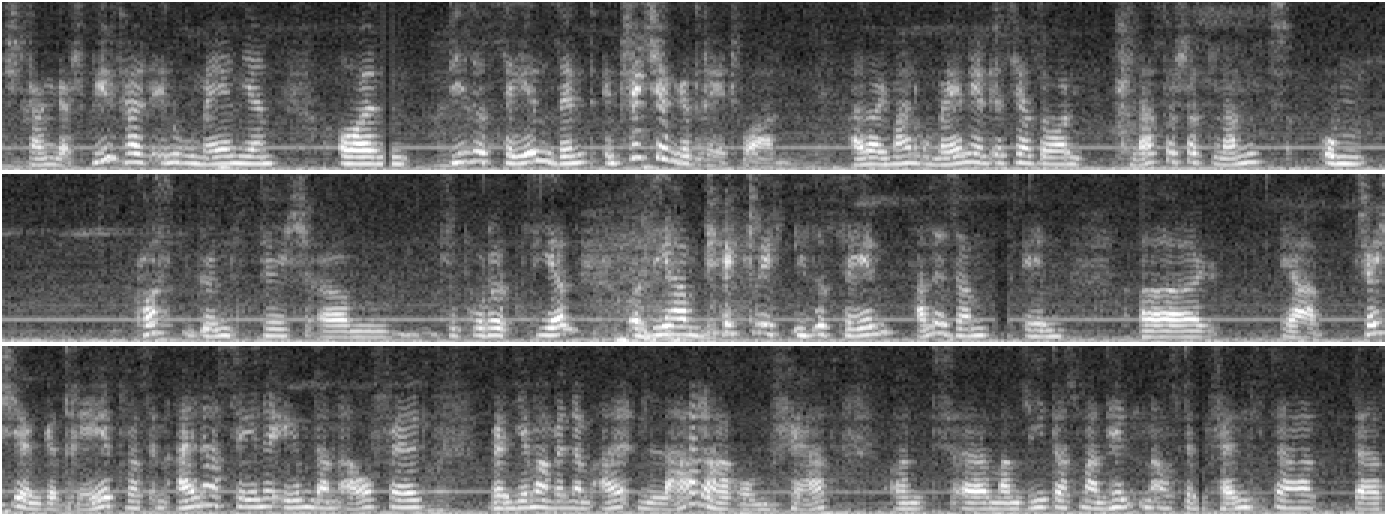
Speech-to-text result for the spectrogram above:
Strang, der spielt halt in Rumänien Und diese Szenen sind in Tschechien gedreht worden. Also ich meine, Rumänien ist ja so ein klassisches Land, um kostengünstig ähm, zu produzieren. Und sie haben wirklich diese Szenen allesamt in äh, ja, Tschechien gedreht, was in einer Szene eben dann auffällt, wenn jemand mit einem alten Lader rumfährt und äh, man sieht, dass man hinten aus dem Fenster das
